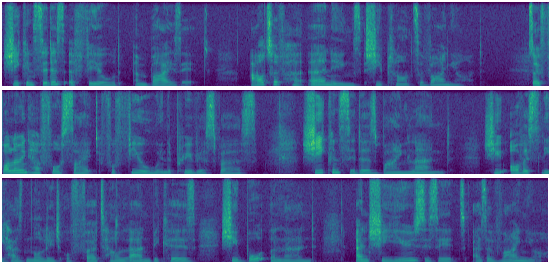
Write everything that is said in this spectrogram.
She considers a field and buys it. Out of her earnings, she plants a vineyard. So, following her foresight for fuel in the previous verse, she considers buying land. She obviously has knowledge of fertile land because she bought the land and she uses it as a vineyard.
